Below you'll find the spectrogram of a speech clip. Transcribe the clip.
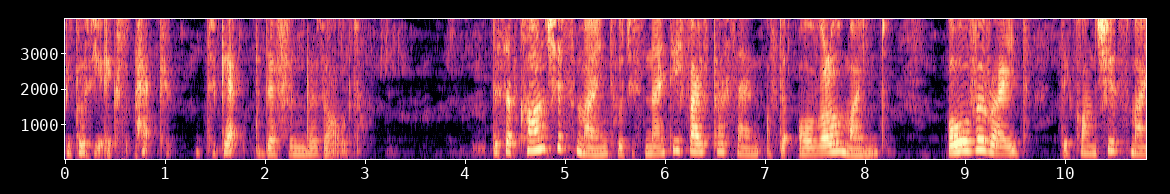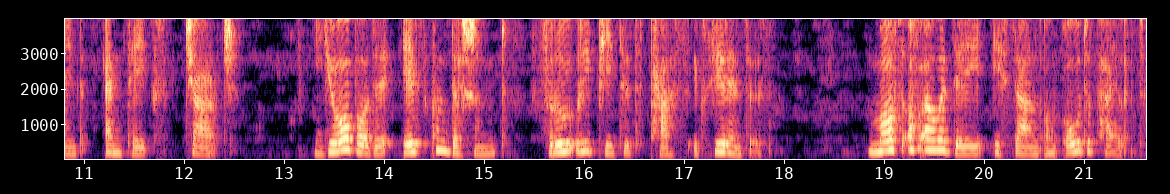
because you expect to get the different result. The subconscious mind, which is 95% of the overall mind, overrides the conscious mind and takes charge. Your body is conditioned through repeated past experiences. Most of our day is done on autopilot.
